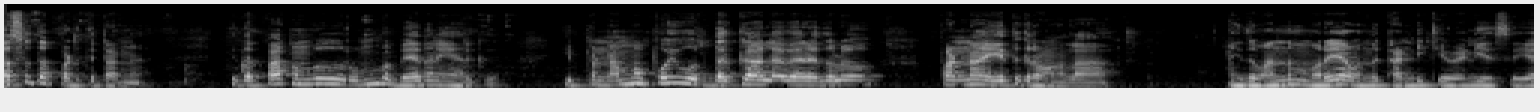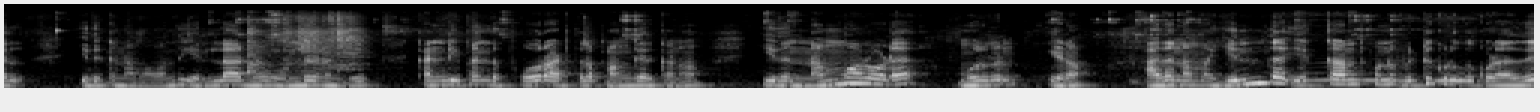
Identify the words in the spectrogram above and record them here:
அசுத்தப்படுத்திட்டாங்க. இதை பார்க்கும்போது ரொம்ப வேதனையாக இருக்குது இப்போ நம்ம போய் ஒரு தர்காவில் வேறு எதோ பண்ணால் ஏற்றுக்கிறவங்களா இது வந்து முறையாக வந்து கண்டிக்க வேண்டிய செயல். இதுக்கு நம்ம வந்து எல்லாருமே ஒன்றிணைஞ்சு கண்டிப்பாக இந்த போராட்டத்தில் பங்கேற்கணும். இது நம்மளோட முருகன் இடம். அதை நம்ம எந்த எக்காரணத்தை கொண்டு விட்டு கொடுக்கக்கூடாது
